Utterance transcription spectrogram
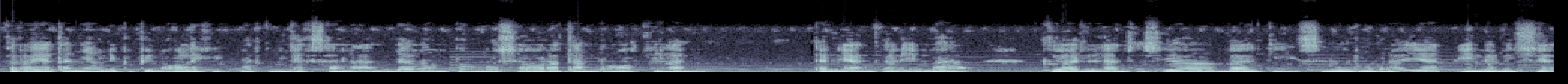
kerakyatan yang dipimpin oleh hikmat kebijaksanaan dalam permusyawaratan perwakilan. Dan yang kelima, keadilan sosial bagi seluruh rakyat Indonesia.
